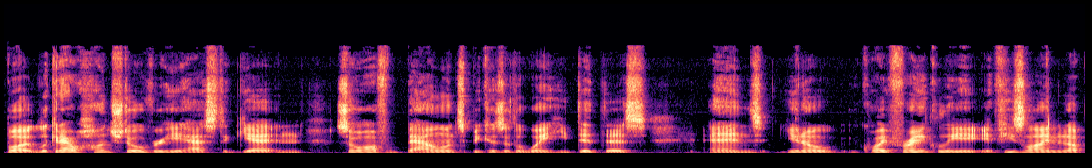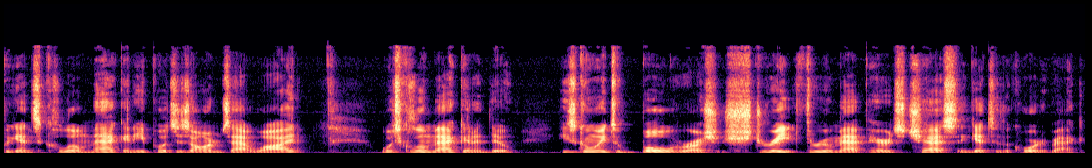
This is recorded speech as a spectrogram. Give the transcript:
But look at how hunched over he has to get and so off balance because of the way he did this. And, you know, quite frankly, if he's lining up against Khalil Mack and he puts his arms that wide, what's Khalil Mack going to do? he's going to bull rush straight through Matt Peart's chest and get to the quarterback.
